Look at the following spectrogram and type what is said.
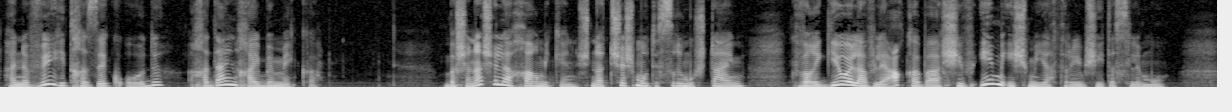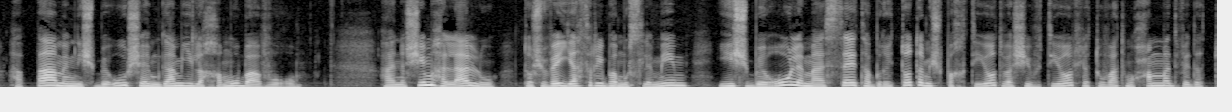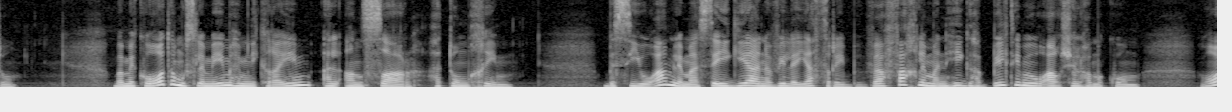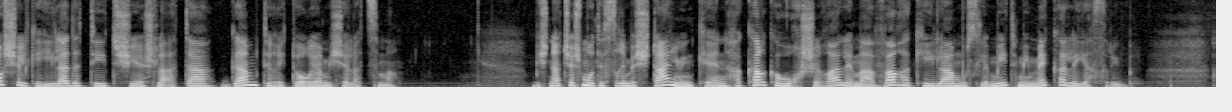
הנביא התחזק עוד, אך עדיין חי במכה. בשנה שלאחר מכן, שנת 622, כבר הגיעו אליו לעקבה 70 איש מית'ריב שהתאסלמו. הפעם הם נשבעו שהם גם יילחמו בעבורו. האנשים הללו, תושבי ית'ריב המוסלמים, ישברו למעשה את הבריתות המשפחתיות והשבטיות לטובת מוחמד ודתו. במקורות המוסלמיים הם נקראים אל-אנסאר, התומכים. בסיועם למעשה הגיע הנביא לית'ריב והפך למנהיג הבלתי מעורער של המקום, ראש של קהילה דתית שיש לה עתה גם טריטוריה משל עצמה. בשנת 622, אם כן, הקרקע הוכשרה למעבר הקהילה המוסלמית ממכה לית'ריב.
